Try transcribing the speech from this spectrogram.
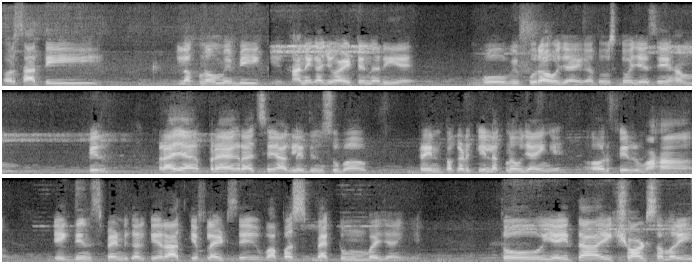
और साथ ही लखनऊ में भी खाने का जो आइटनरी है, वो भी पूरा हो जाएगा। तो उसकी वजह से हम फिर प्रयाग प्रयागराज से अगले दिन सुबह ट्रेन पकड़ के लखनऊ जाएँगे और फिर वहाँ एक दिन स्पेंड करके रात के फ़्लाइट से वापस बैक टू मुंबई जाएँगे। तो यही था एक शॉर्ट समरी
